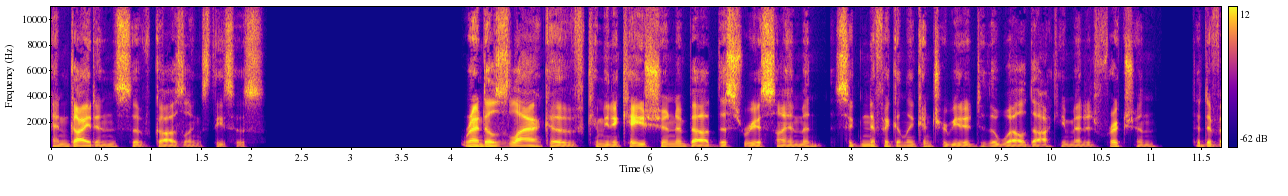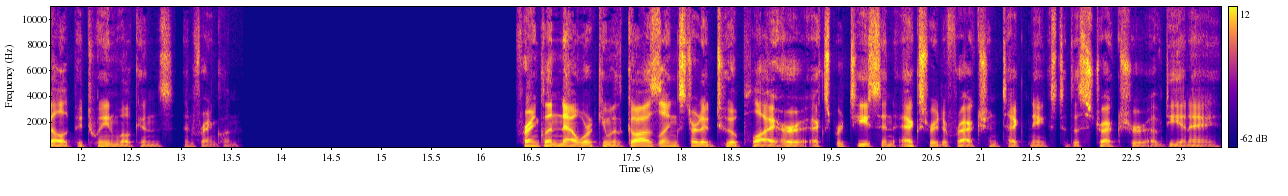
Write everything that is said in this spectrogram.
and guidance of Gosling's thesis. Randall's lack of communication about this reassignment significantly contributed to the well documented friction that developed between Wilkins and Franklin. Franklin, now working with Gosling, started to apply her expertise in X ray diffraction techniques to the structure of DNA.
